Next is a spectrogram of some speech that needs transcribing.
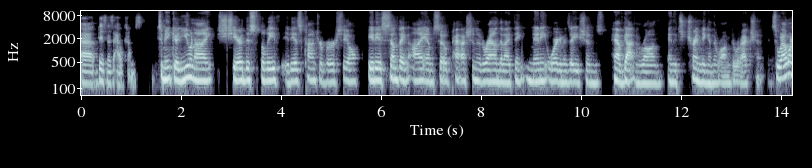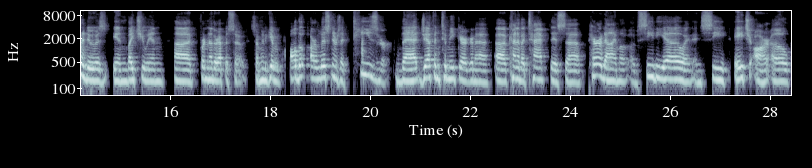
uh, business outcomes. Tamika, you and I share this belief. It is controversial. It is something I am so passionate around that I think many organizations have gotten wrong and it's trending in the wrong direction. So, what I want to do is invite you in uh, for another episode. So I'm going to give all the, our listeners a teaser that Jeff and Tamika are going to uh, kind of attack this uh, paradigm of, of CDO and, and CHRO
